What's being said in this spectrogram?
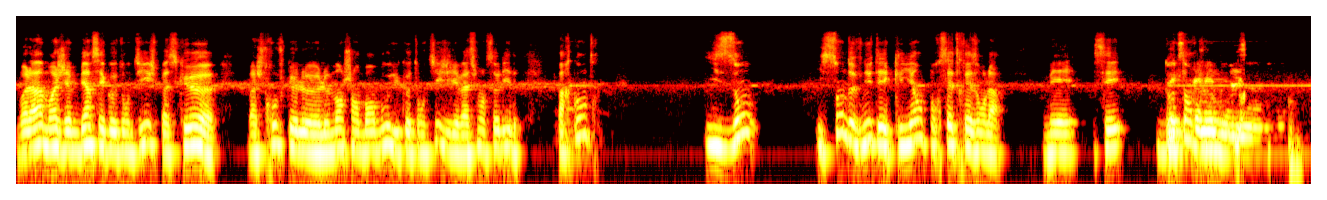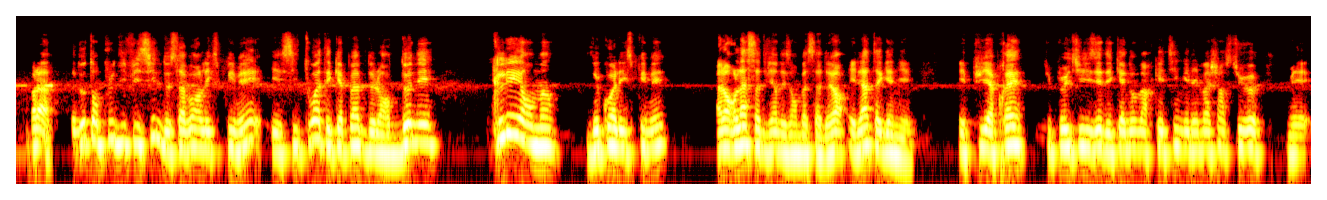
voilà, moi j'aime bien ces cotons-tiges parce que bah, je trouve que le, manche en bambou du coton-tige, il est vachement solide. Par contre, ils, ont, ils sont devenus tes clients pour cette raison-là. Mais c'est d'autant plus, voilà, d'autant plus difficile de savoir l'exprimer. Et si toi, tu es capable de leur donner clé en main de quoi l'exprimer, alors là, ça devient des ambassadeurs et là, tu as gagné. Et puis après, tu peux utiliser des canaux marketing et des machins si tu veux. Mais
